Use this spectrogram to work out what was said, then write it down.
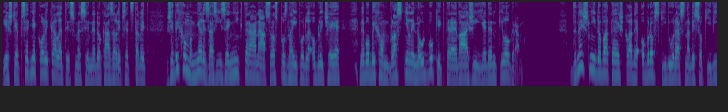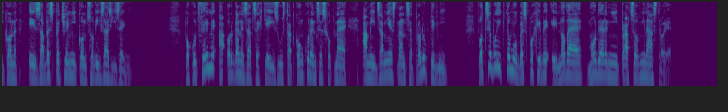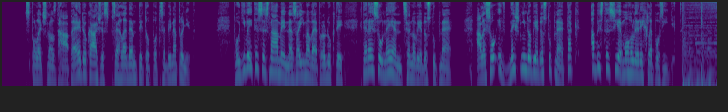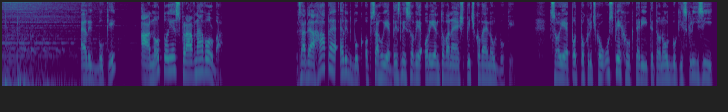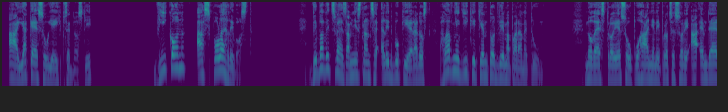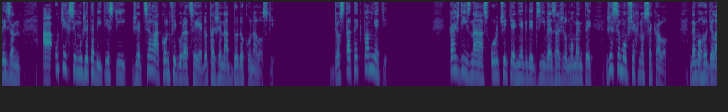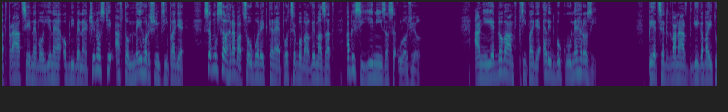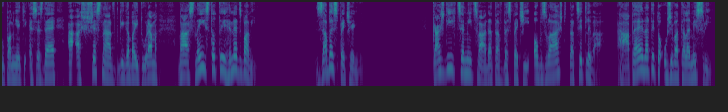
Ještě před několika lety jsme si nedokázali představit, že bychom měli zařízení, která nás rozpoznají podle obličeje, nebo bychom vlastnili notebooky, které váží 1 kilogram. Dnešní doba též klade obrovský důraz na vysoký výkon i zabezpečení koncových zařízení. Pokud firmy a organizace chtějí zůstat konkurenceschopné a mít zaměstnance produktivní, potřebují k tomu bez pochyby i nové, moderní pracovní nástroje. Společnost HP dokáže s přehledem tyto potřeby naplnit. Podívejte se s námi na zajímavé produkty, které jsou nejen cenově dostupné, ale jsou i v dnešní době dostupné tak, abyste si je mohli rychle pořídit. Elitebooky? Ano, to je správná volba. Řada HP Elitebook obsahuje biznisově orientované špičkové notebooky. Co je pod pokličkou úspěchu, který tyto notebooky sklízí a jaké jsou jejich přednosti? Výkon a spolehlivost. Vybavit své zaměstnance Elitebooky je radost hlavně díky těmto dvěma parametrům. Nové stroje jsou poháněny procesory AMD Ryzen a u těch si můžete být jistí, že celá konfigurace je dotažena do dokonalosti. Dostatek paměti. Každý z nás určitě někdy dříve zažil momenty, že se mu všechno sekalo. Nemohl dělat práci nebo jiné oblíbené činnosti a v tom nejhorším případě se musel hrabat soubory, které potřeboval vymazat, aby si jiný zase uložil. Ani jedno vám v případě Elitebooků nehrozí. 512 GB paměti SSD a až 16 GB RAM vás nejistoty hned zbaví. Zabezpečení. Každý chce mít svá data v bezpečí, obzvlášť ta citlivá. HP na tyto uživatele myslí.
